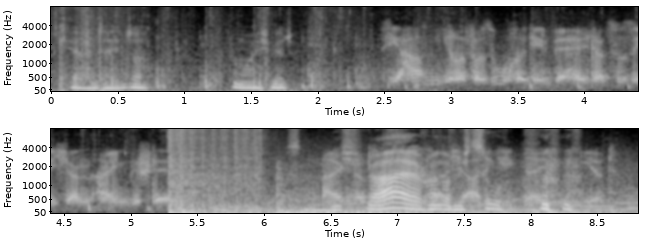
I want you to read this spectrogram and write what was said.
Okay, rennt dahinter. Dann mach ich mit. Sie haben ihre Versuche, den Behälter zu sichern, eingestellt. Ah, er kommt auf mich zu.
